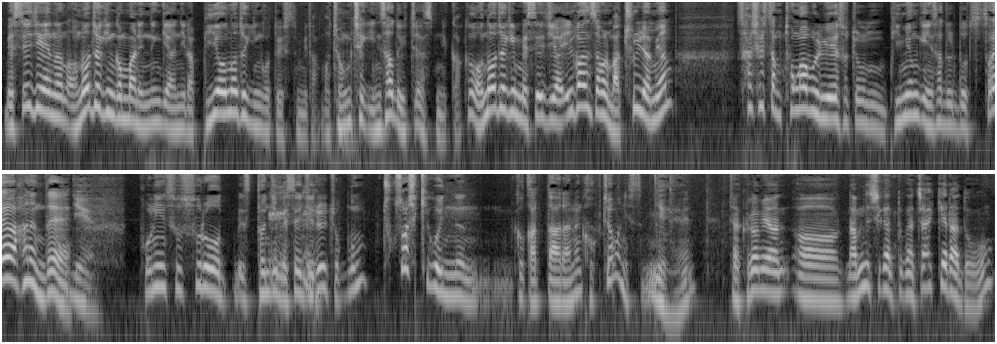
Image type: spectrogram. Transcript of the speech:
메시지에는 언어적인 것만 있는 게 아니라 비언어적인 것도 있습니다. 뭐 정책 인사도 있지 않습니까? 그 언어적인 메시지와 일관성을 맞추려면 사실상 통합을 위해서 좀 비명계 인사들도 써야 하는데 예. 본인 스스로 던진 메시지를 조금 축소시키고 있는 것 같다라는 걱정은 있습니다. 예. 자, 그러면, 어, 남는 시간 동안 짧게라도,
